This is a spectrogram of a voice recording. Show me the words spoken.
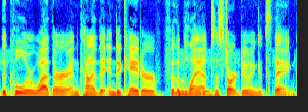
the cooler weather and kind of the indicator for the Mm-hmm. plant to start doing its thing.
